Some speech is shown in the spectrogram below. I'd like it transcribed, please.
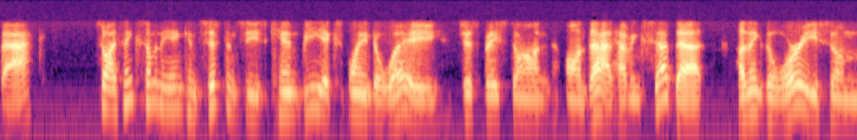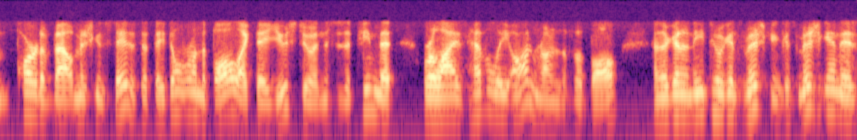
back. So I think some of the inconsistencies can be explained away just based on on that. Having said that, I think the worrisome part about Michigan State is that they don't run the ball like they used to, and this is a team that relies heavily on running the football and they're going to need to against Michigan because Michigan is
